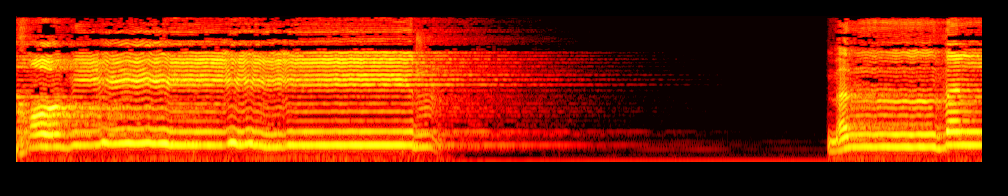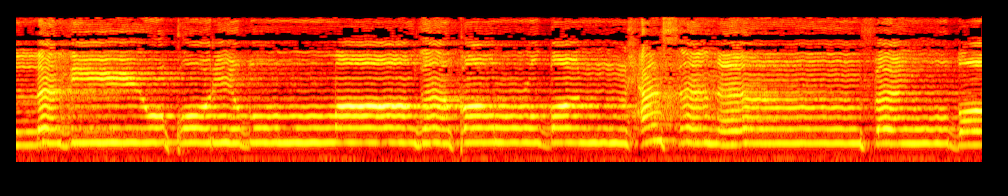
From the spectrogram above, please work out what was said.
خَبِيرٌ. مَّن ذَا الَّذِي اللَّهَ قَرْضًا حَسَنًا فَيُضَاعِفَهُ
